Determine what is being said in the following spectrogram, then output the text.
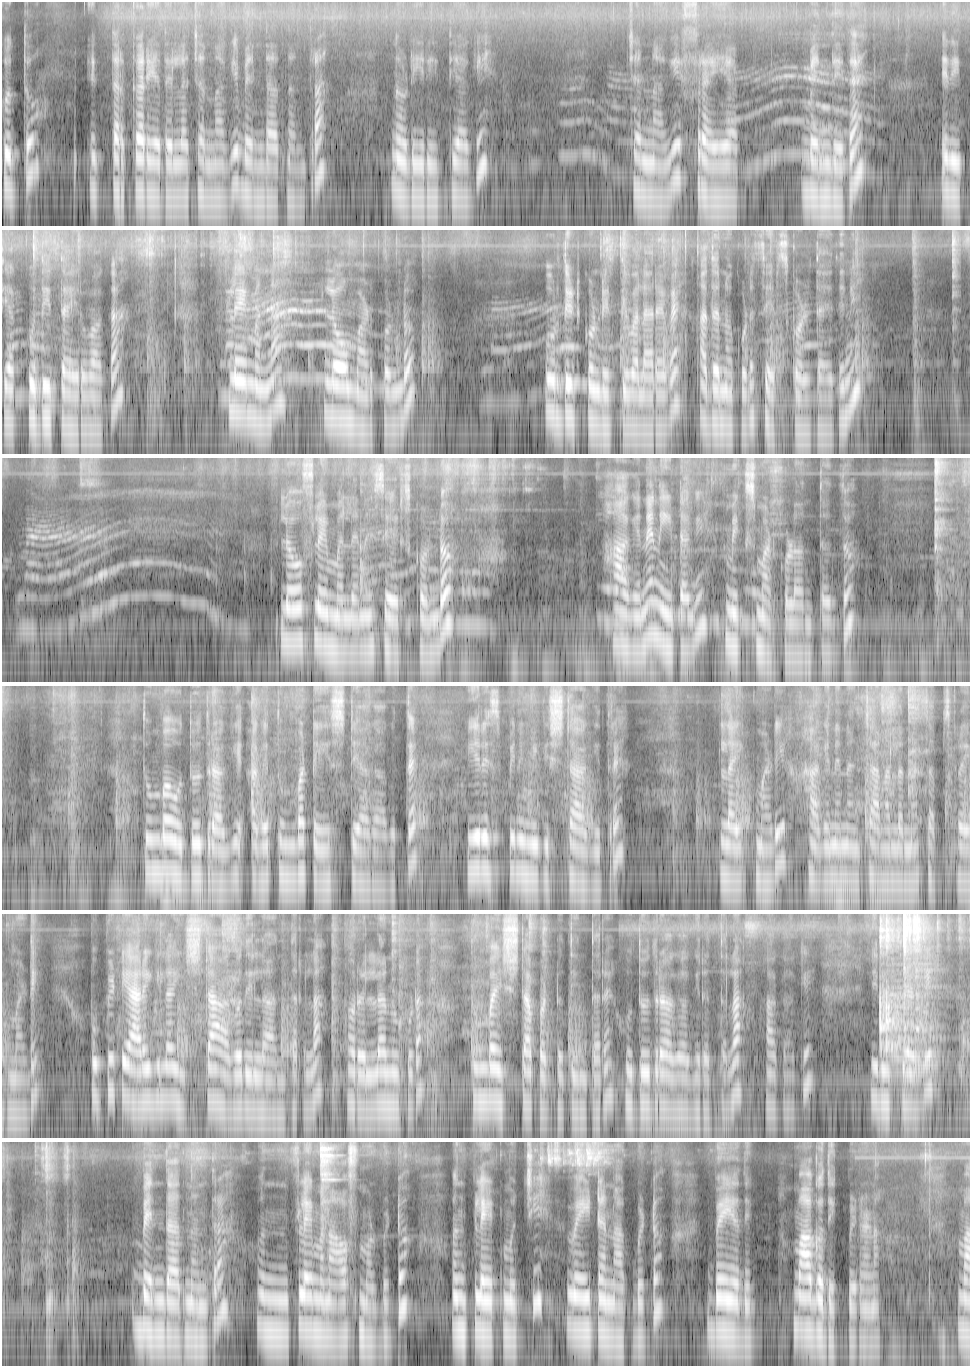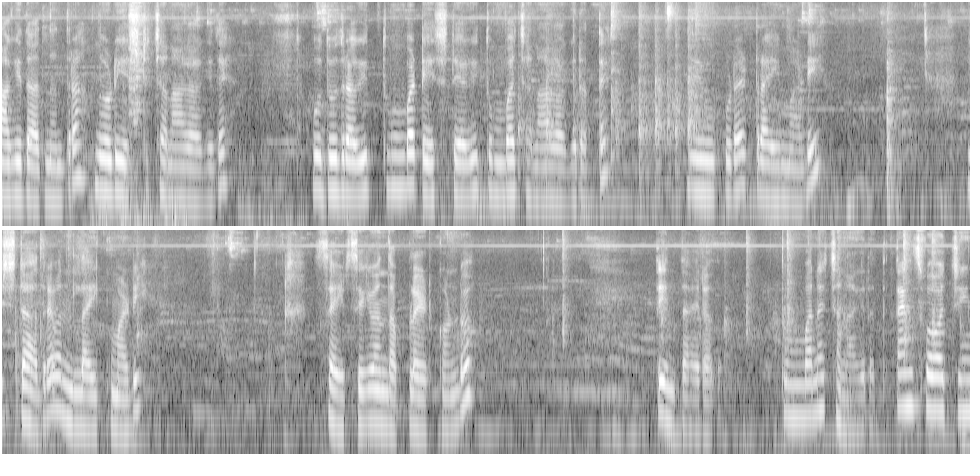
ಕುದ್ದು ಇದು ತರಕಾರಿ ಅದೆಲ್ಲ ಚೆನ್ನಾಗಿ ಬೆಂದಾದ ನಂತರ ನೋಡಿ ಈ ರೀತಿಯಾಗಿ ಚೆನ್ನಾಗಿ ಫ್ರೈ ಆಗಿ ಬೆಂದಿದೆ. ಈ ರೀತಿಯಾಗಿ ಕುದೀತಾ ಇರುವಾಗ ಫ್ಲೇಮನ್ನು ಲೋ ಮಾಡಿಕೊಂಡು ಹುರಿದಿಟ್ಕೊಂಡಿರ್ತೀವಲ್ಲ ರವೆ, ಅದನ್ನು ಕೂಡ ಸೇರಿಸ್ಕೊಳ್ತಾ ಇದ್ದೀನಿ. ಲೋ ಫ್ಲೇಮಲ್ಲೇ ಸೇರಿಸ್ಕೊಂಡು ಹಾಗೆಯೇ ನೀಟಾಗಿ ಮಿಕ್ಸ್ ಮಾಡ್ಕೊಳ್ಳೋ ಅಂಥದ್ದು ತುಂಬ ಉದ್ದುದ್ರಾಗಿ ಹಾಗೆ ತುಂಬ ಟೇಸ್ಟಿಯಾಗಿ ಆಗುತ್ತೆ. ಈ ರೆಸಿಪಿ ನಿಮಗೆ ಇಷ್ಟ ಆಗಿದ್ದರೆ ಲೈಕ್ ಮಾಡಿ ಹಾಗೆಯೇ ನನ್ನ ಚಾನಲನ್ನು ಸಬ್ಸ್ಕ್ರೈಬ್ ಮಾಡಿ. ಉಪ್ಪಿಟ್ಟು ಯಾರಿಗಿಲ್ಲ, ಇಷ್ಟ ಆಗೋದಿಲ್ಲ ಅಂತಾರಲ್ಲ, ಅವರೆಲ್ಲನೂ ಕೂಡ ತುಂಬ ಇಷ್ಟಪಟ್ಟು ತಿಂತಾರೆ. ಉದ್ದುದ್ರಾಗಿರುತ್ತಲ್ಲ ಹಾಗಾಗಿ ಈ ರೀತಿಯಾಗಿ ಬೆಂದಾದ ನಂತರ ಒಂದು ಫ್ಲೇಮನ್ನು ಆಫ್ ಮಾಡಿಬಿಟ್ಟು ಒಂದು ಪ್ಲೇಟ್ ಮುಚ್ಚಿ ವೆಯ್ಟನ್ನು ಹಾಕ್ಬಿಟ್ಟು ಬೇಯೋದಿಕ್ಕೆ ಮಾಗೋದಿಕ್ಕೆ ಬಿಡೋಣ. ಮಾಗಿದಾದ ನಂತರ ನೋಡಿ ಎಷ್ಟು ಚೆನ್ನಾಗಾಗಿದೆ. ಉದ್ದುದ್ರಾಗಿ ತುಂಬ ಟೇಸ್ಟಿಯಾಗಿ ತುಂಬ ಚೆನ್ನಾಗಾಗಿರುತ್ತೆ. ನೀವು ಕೂಡ ಟ್ರೈ ಮಾಡಿ. ಇಷ್ಟ ಆದರೆ ಒಂದು ಲೈಕ್ ಮಾಡಿ. ಸೈಡ್ಸಿಗೆ ಒಂದು ಹಪ್ಪಳ ಇಟ್ಕೊಂಡು ತಿಂತಾ ಇರೋದು. ತುಂಬಾ ಚೆನ್ನಾಗಿರುತ್ತೆ. Thanks for watching.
